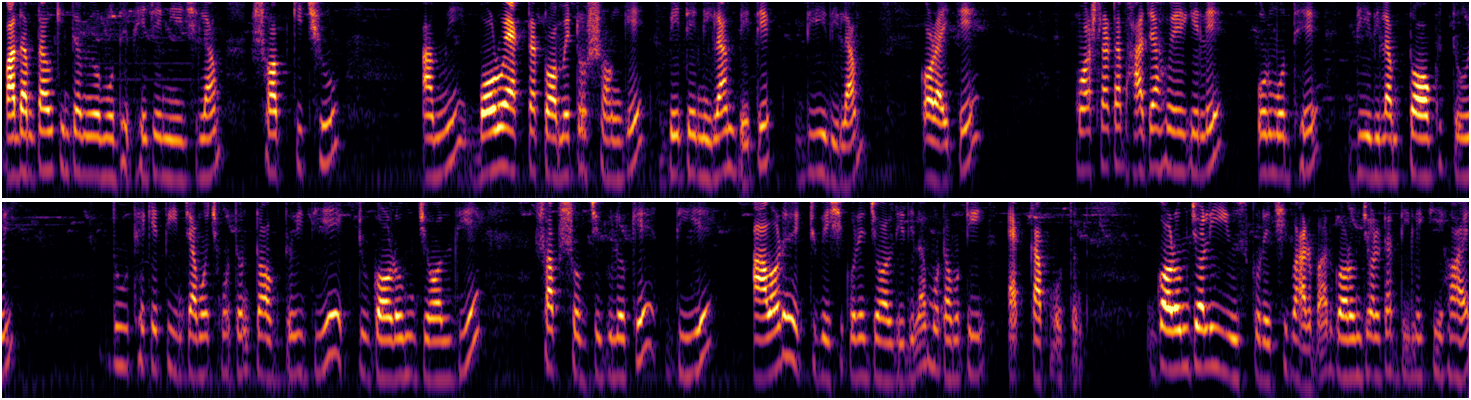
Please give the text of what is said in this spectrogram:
বাদামটাও কিন্তু আমি ওর মধ্যে ভেজে নিয়েছিলাম। সব কিছু আমি বড় একটা টমেটোর সঙ্গে বেটে নিলাম, বেটে দিয়ে দিলাম কড়াইতে। মশলাটা ভাজা হয়ে গেলে ওর মধ্যে দিয়ে দিলাম টক দই। দু থেকে তিন চামচ মতন টক দই দিয়ে একটু গরম জল দিয়ে সব সবজিগুলোকে দিয়ে আবারও একটু বেশি করে জল দিয়ে দিলাম, মোটামুটি এক কাপ মতন। গরম জলই ইউজ করেছি বারবার। গরম জলটা দিলে কি হয়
